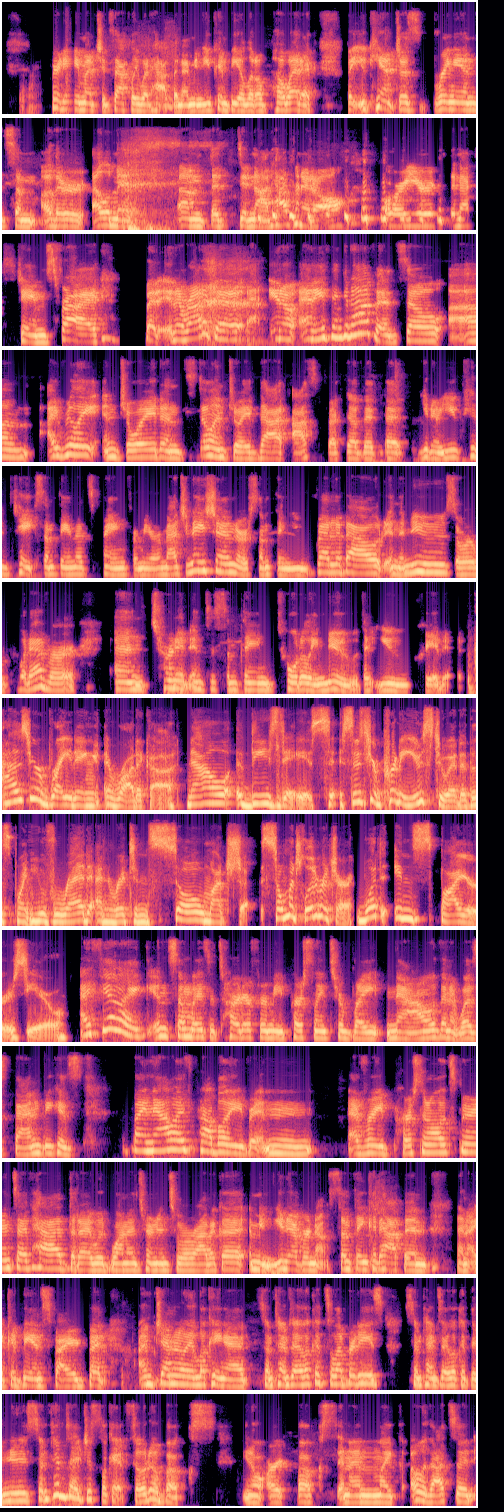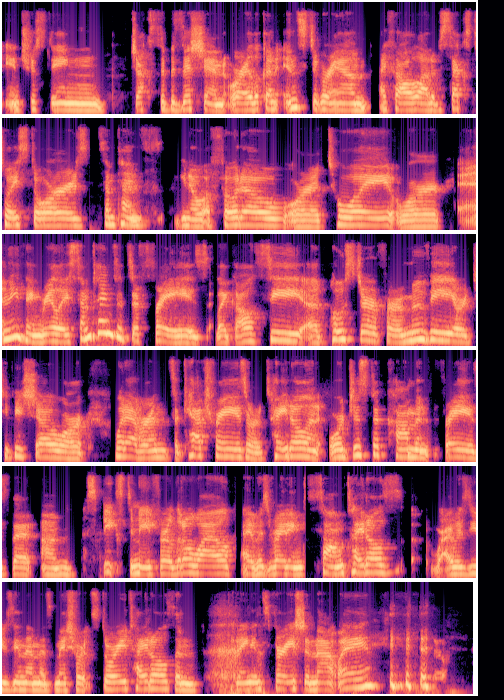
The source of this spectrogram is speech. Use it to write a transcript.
pretty much exactly what happened i mean you can be a little poetic but you can't just bring in some other element um, that did not happen at all or you're the next james frey but in erotica, you know, anything can happen. So um, I really enjoyed and still enjoy that aspect of it. That you know, you can take something that's playing from your imagination or something you read about in the news or whatever, and turn it into something totally new that you created. as you're writing erotica now these days, since you're pretty used to it at this point, you've read and written so much, so much literature. What inspires you? I feel like in some ways it's harder for me personally to write now than it was then because by now I've probably written every personal experience I've had that I would want to turn into erotica. I mean, you never know. Something could happen and I could be inspired, but I'm generally looking at sometimes I look at celebrities, sometimes I look at the news, sometimes I just look at photo books, you know, art books, and I'm like, oh, that's an interesting juxtaposition. Or i look on instagram i follow a lot of sex toy stores sometimes you know a photo or a toy or anything really. Sometimes it's a phrase like i'll see a poster for a movie or a tv show or whatever and it's a catchphrase or a title and, or just a common phrase that um, speaks to me. For a little while i was writing song titles. I was using them as my short story titles and getting inspiration that way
